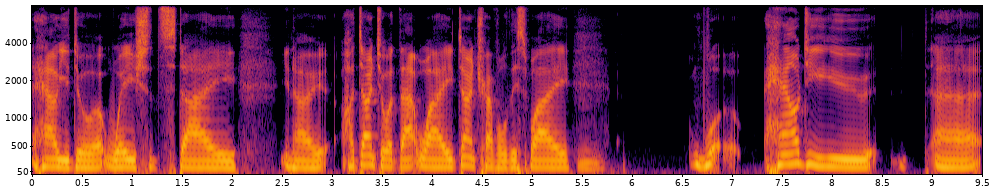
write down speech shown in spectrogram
how you do it. We should stay, you know, oh, don't do it that way. Don't travel this way. Wha how do you uh,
